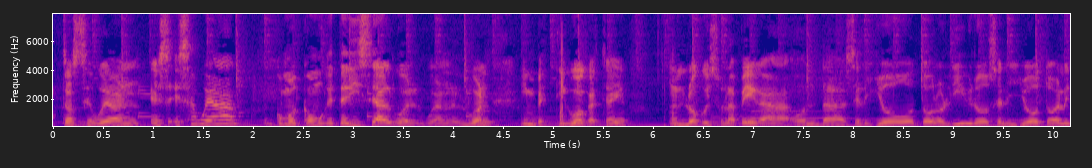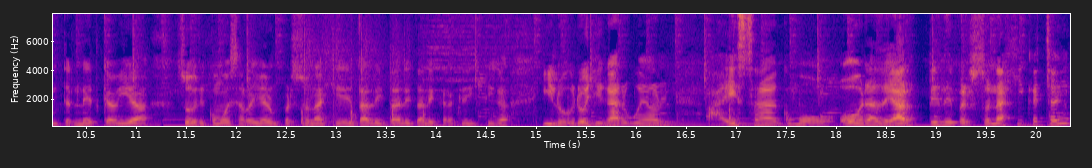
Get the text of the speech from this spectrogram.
Entonces, weón, es, esa weá como, como que te dice algo el weón. El weón investigó, ¿cachai? El loco hizo la pega, onda, se leyó todos los libros, se leyó todo el internet que había sobre cómo desarrollar un personaje de tal y tal y tales características y logró llegar, weón, a esa como obra de arte de personaje, ¿cachai?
